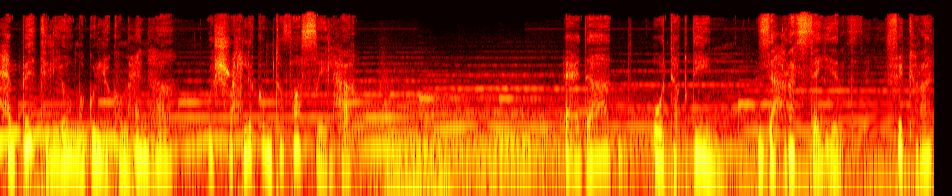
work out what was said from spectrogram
حبيت اليوم أقول لكم عنها وأشرح لكم تفاصيلها. إعداد وتقديم زهرة السيد فكرة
